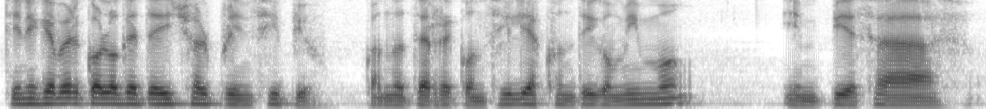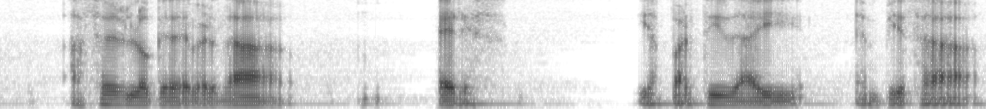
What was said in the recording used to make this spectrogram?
tiene que ver con lo que te he dicho al principio. Cuando te reconcilias contigo mismo y empiezas a hacer lo que de verdad eres. Y a partir de ahí empieza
